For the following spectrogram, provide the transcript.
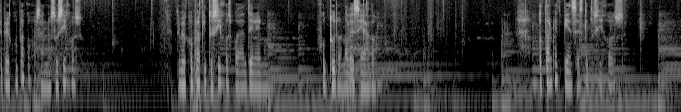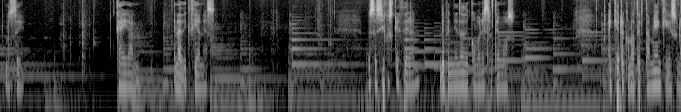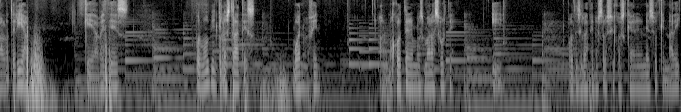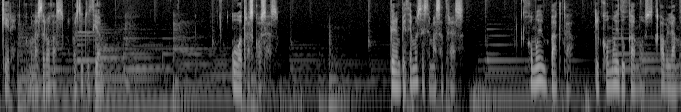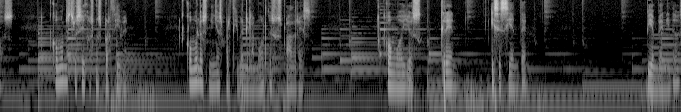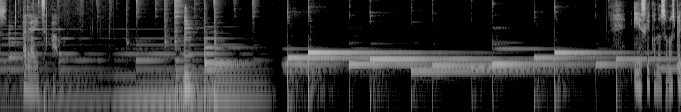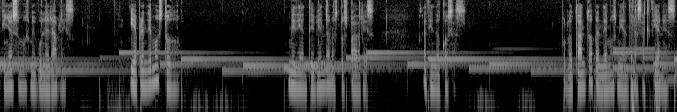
¿Te preocupa cómo son nuestros hijos? ¿Te preocupa que tus hijos puedan tener un futuro no deseado? O tal vez pienses que tus hijos, no sé, caigan en adicciones. Nuestros hijos crecerán dependiendo de cómo les tratemos. Hay que reconocer también que es una lotería, que a veces, por muy bien que los trates, bueno, en fin, a lo mejor tenemos mala suerte y por desgracia nuestros hijos caen en eso que nadie quiere, como las drogas, la prostitución u otras cosas. Pero empecemos desde más atrás. ¿Cómo impacta el cómo educamos, hablamos, cómo nuestros hijos nos perciben, cómo los niños perciben el amor de sus padres, cómo ellos creen y se sienten? Bienvenidos a Lights Up. Y es que cuando somos pequeños somos muy vulnerables y aprendemos todo mediante viendo a nuestros padres haciendo cosas. Por lo tanto, aprendemos mediante las acciones.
